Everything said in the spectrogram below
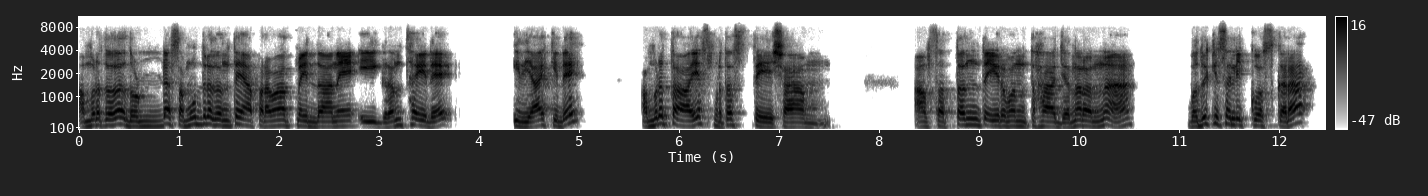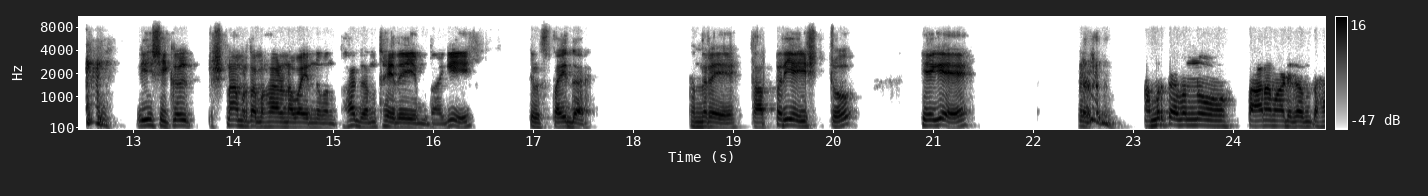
ಅಮೃತದ ದೊಡ್ಡ ಸಮುದ್ರದಂತೆ ಆ ಪರಮಾತ್ಮ ಇದ್ದಾನೆ. ಈ ಗ್ರಂಥ ಇದೆ ಇದು ಯಾಕಿದೆ ಅಮೃತಾಯ ಸ್ಮೃತಸ್ತೇಷಾಂ. ಆ ಸತ್ತಂತೆ ಇರುವಂತಹ ಜನರನ್ನ ಬದುಕಿಸಲಿಕ್ಕೋಸ್ಕರ ಈ ಶ್ರೀ ಕೃಷ್ಣಾಮೃತ ಮಹಾರ್ಣವ ಎನ್ನುವಂತಹ ಗ್ರಂಥ ಇದೆ ಎಂಬುದಾಗಿ ತಿಳಿಸ್ತಾ ಇದ್ದಾರೆ. ಅಂದ್ರೆ ತಾತ್ಪರ್ಯ ಇಷ್ಟು. ಹೇಗೆ ಅಮೃತವನ್ನು ಪಾನ ಮಾಡಿದಂತಹ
